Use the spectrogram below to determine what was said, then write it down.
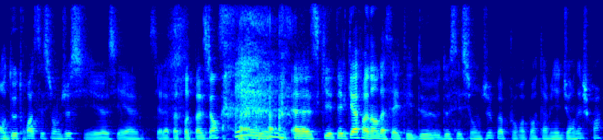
En 2-3 sessions de jeu si, euh, si, elle, si elle a pas trop de patience. Euh, ce qui était le cas. Enfin non, là ça a été deux, deux sessions de jeu quoi, pour, pour terminer Journey je crois.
